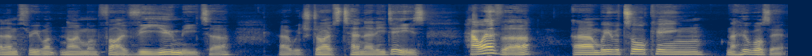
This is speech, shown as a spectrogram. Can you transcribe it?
LM3915 VU meter, uh, which drives 10 LEDs. However, um, we were talking... Now, who was it?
